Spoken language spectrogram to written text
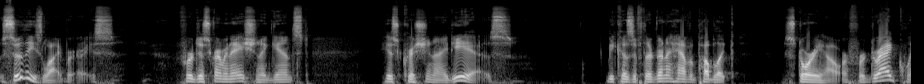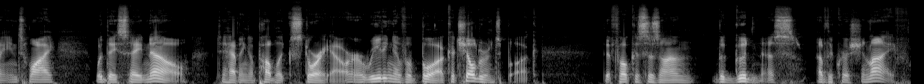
sue these libraries for discrimination against his Christian ideas. Because if they're going to have a public story hour for drag queens, why would they say no to having a public story hour, a reading of a book, a children's book, that focuses on the goodness of the Christian life?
